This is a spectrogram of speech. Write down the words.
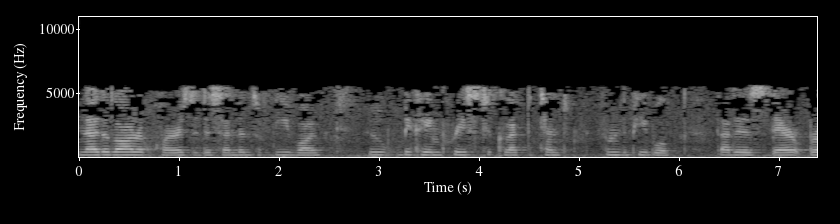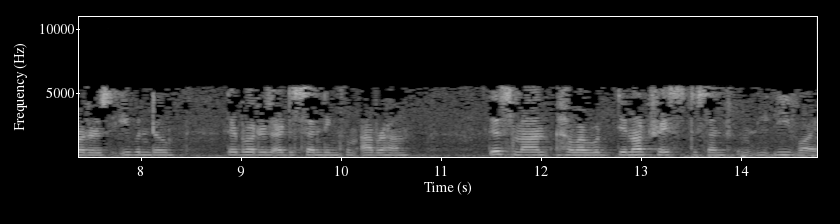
Now the law requires the descendants of Levi, who became priests, to collect a tenth from the people, that is, their brothers, even though their brothers are descending from Abraham. This man, however, did not trace descent from Levi,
